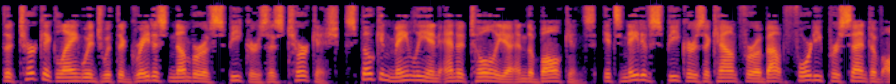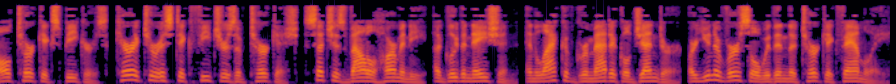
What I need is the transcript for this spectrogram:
The Turkic language with the greatest number of speakers is Turkish, spoken mainly in Anatolia and the Balkans. Its native speakers account for about 40% of all Turkic speakers. Characteristic features of Turkish, such as vowel harmony, agglutination, and lack of grammatical gender, are universal within the Turkic family.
